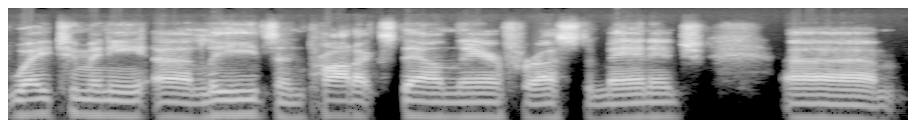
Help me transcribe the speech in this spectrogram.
way too many uh, leads and products down there for us to manage. Um,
